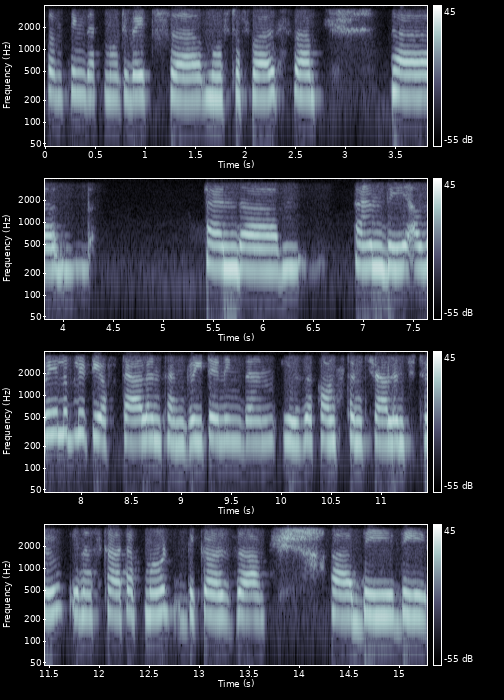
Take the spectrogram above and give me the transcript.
something that motivates uh, most of us. Uh, uh, and um, and the availability of talent and retaining them is a constant challenge too in a startup mode because uh, uh, the the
